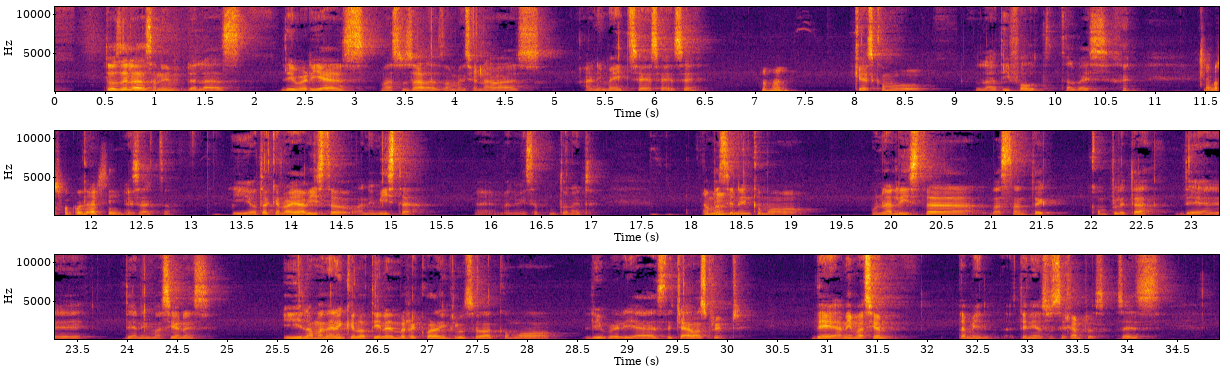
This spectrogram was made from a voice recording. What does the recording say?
dos de las, de las librerías más usadas, ¿no? Mencionabas Animate CSS, que es como la default, tal vez. La más popular, sí. Exacto. Y otra que no haya visto, Animista, eh, animista.net. Ambos tienen como una lista bastante completa de, de animaciones. Y la manera en que lo tienen me recuerda incluso a cómo librerías de JavaScript, de animación, también tenían sus ejemplos. O sea, es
